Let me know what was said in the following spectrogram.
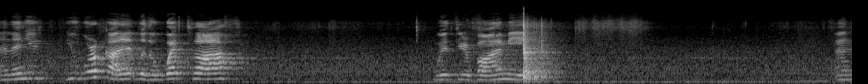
and then you, you work on it with a wet cloth with your Bon Ami. And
